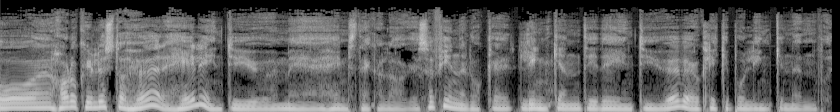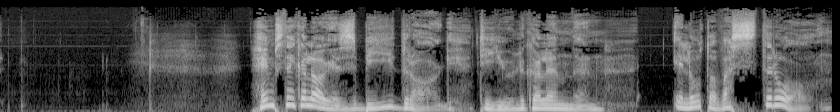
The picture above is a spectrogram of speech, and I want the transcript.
Og har dere lyst til å høre hele intervjuet med Heimsnekkerlaget, så finner dere linken til det intervjuet ved å klikke på linken nedenfor. Heimsnekkerlagets bidrag til julekalenderen er låta Vesterålen.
